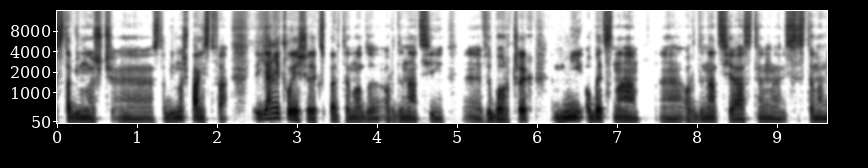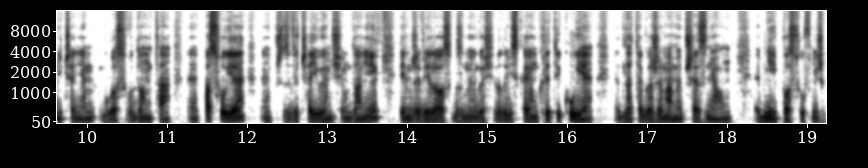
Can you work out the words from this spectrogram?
stabilność, e, stabilność państwa. Ja nie czuję się ekspertem od ordynacji e, wyborczych. Mi obecna ordynacja z tym systemem liczeniem głosów Donta e, pasuje, e, przyzwyczaiłem się do niej. Wiem, że wiele osób z mojego środowiska ją krytykuje, dlatego że mamy przez nią mniej posłów niż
